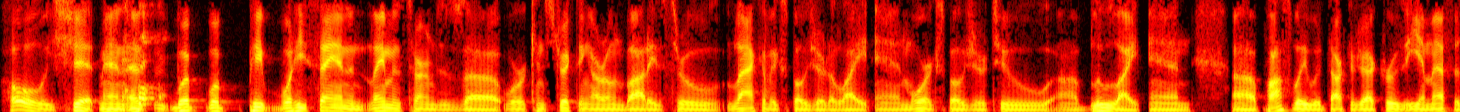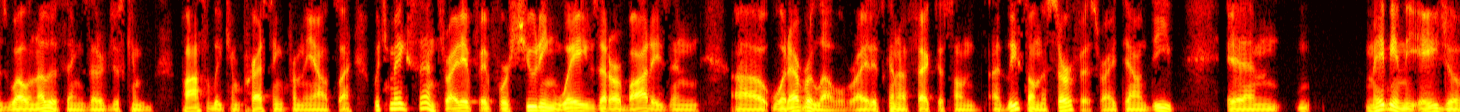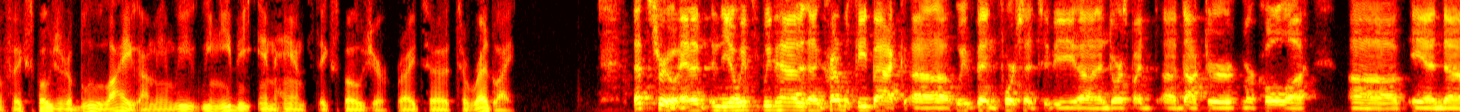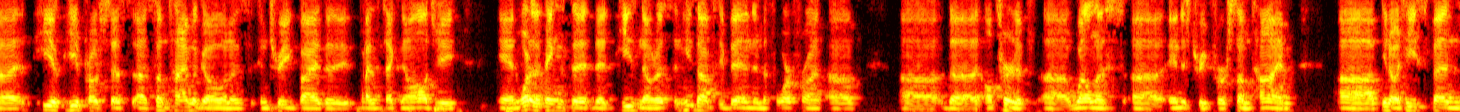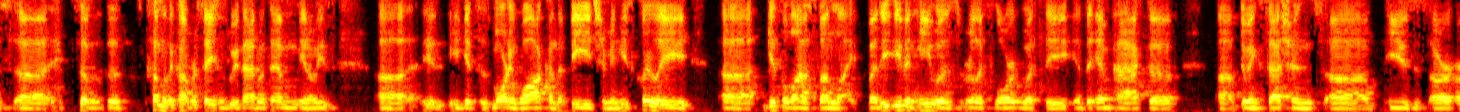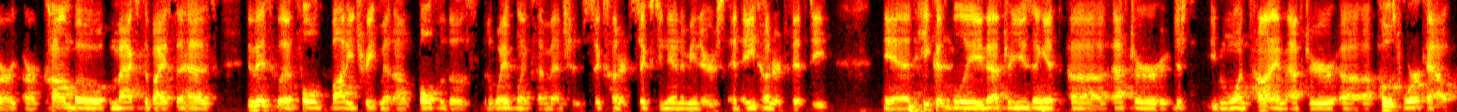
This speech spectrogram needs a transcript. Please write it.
Holy shit, man! And what what people what he's saying in layman's terms is uh, we're constricting our own bodies through lack of exposure to light and more exposure to uh, blue light and uh, possibly with Dr. Jack Kruse EMF as well and other things that are just com- possibly compressing from the outside, which makes sense, right? If if we're shooting waves at our bodies and uh, whatever level, right, it's going to affect us on at least on the surface, right, down deep, and maybe in the age of exposure to blue light, I mean, we we need the enhanced exposure, right, to to red light. That's true, and, and, you know we've we've had incredible feedback. Uh, we've been fortunate to be uh, endorsed by uh, Dr. Mercola uh, and uh, he he approached us uh, some time ago and was intrigued by the by the technology. And one of the things that that he's noticed, and he's obviously been in the forefront of uh, the alternative uh, wellness industry for some time. you know, he spends some of the some of the conversations we've had with him. You know, he's he, he, gets his morning walk on the beach. I mean, he's clearly gets a lot of sunlight. But he, even he was really floored with the the impact of uh, doing sessions. Uh, he uses our, our, our, combo max device that has basically a full body treatment of both of those, the wavelengths I mentioned, 660 nanometers and 850. And he couldn't believe after using it, uh, after just even one time after uh, post workout,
